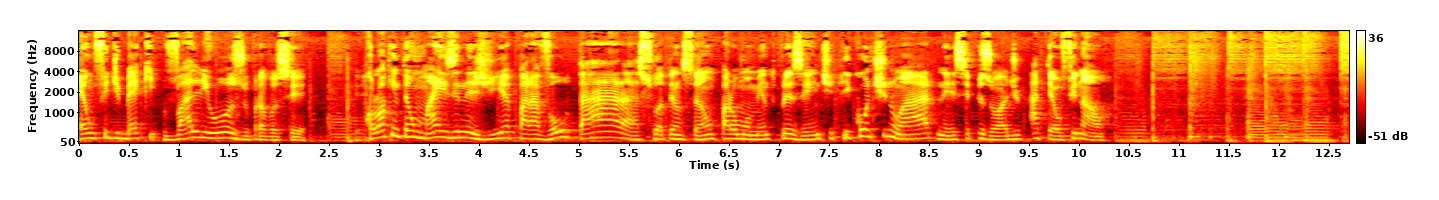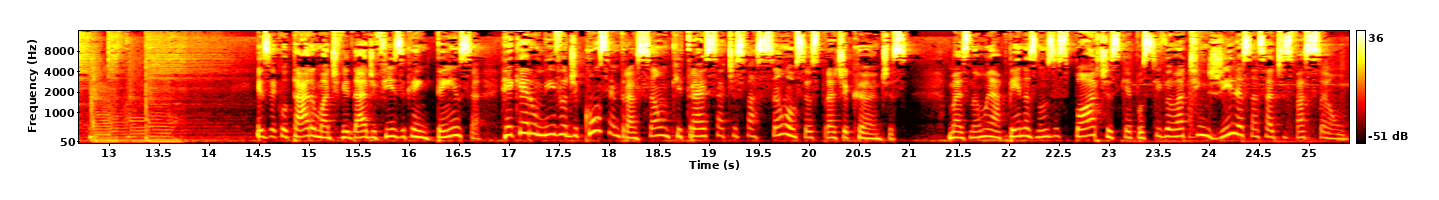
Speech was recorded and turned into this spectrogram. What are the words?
é um feedback valioso para você. Coloque então mais energia para voltar a sua atenção para o momento presente e continuar nesse episódio até o final. Executar uma atividade física intensa requer um nível de concentração que traz satisfação aos seus praticantes. Mas não é apenas nos esportes que é possível atingir essa satisfação.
